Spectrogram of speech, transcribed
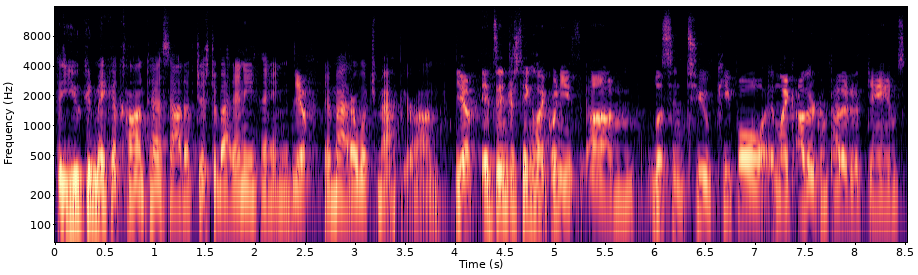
That you could make a contest out of just about anything. Yep. No matter which map you're on. Yep, it's interesting. Like when you um, listen to people in like other competitive games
